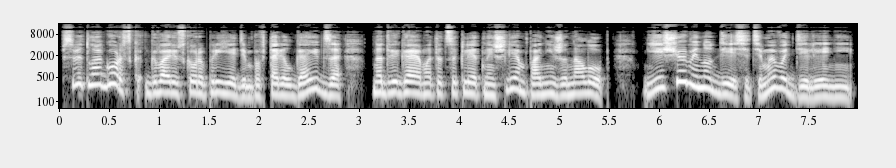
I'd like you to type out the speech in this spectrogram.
«В Светлогорск, говорю, скоро приедем», — повторил Гаидзе, надвигая мотоциклетный шлем пониже на лоб. «Еще минут десять, и мы в отделении».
